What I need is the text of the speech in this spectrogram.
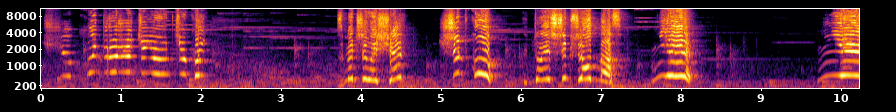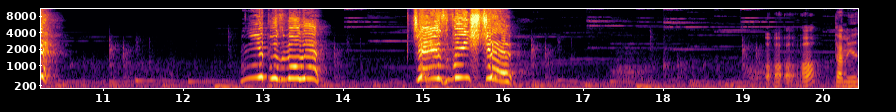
uciekaj, proszę cię, uciekaj! Zmęczyłeś się? Szybko! To jest szybszy od nas! Nie! Nie! Nie pozwolę! Gdzie jest wyjście? O, o, o, o, tam, je,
